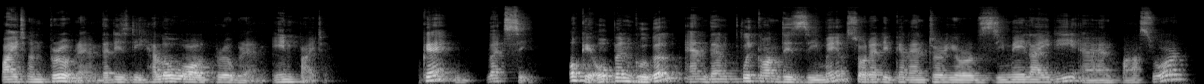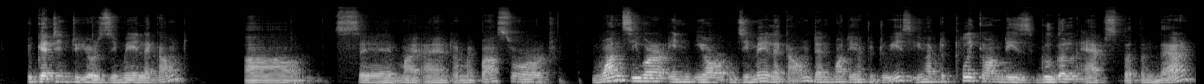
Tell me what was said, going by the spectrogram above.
python program that is the hello world program in python. Okay? Let's see. Okay open google and then click on this gmail so that you can enter your gmail id and password to get into your gmail account. Uh, say my I enter my password once you are in your gmail account then what you have to do is you have to click on this google apps button there.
